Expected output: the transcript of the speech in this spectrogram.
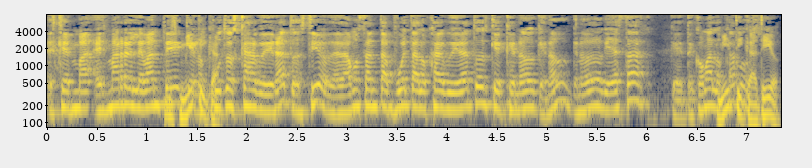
es que es más, es más relevante Es que mítica. los putos carbohidratos, tío. Le damos tanta vuelta a los carbohidratos que, que no, que no, que no, que ya está. Que te coman los Mítica, carbos. tío.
